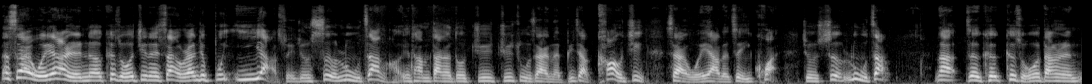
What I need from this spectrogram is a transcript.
那塞尔维亚人呢？科索沃境内塞尔维亚就不一样，所以就设路障哈，因为他们大概都居居住在呢比较靠近塞尔维亚的这一块，就设路障。那这科科索沃当然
